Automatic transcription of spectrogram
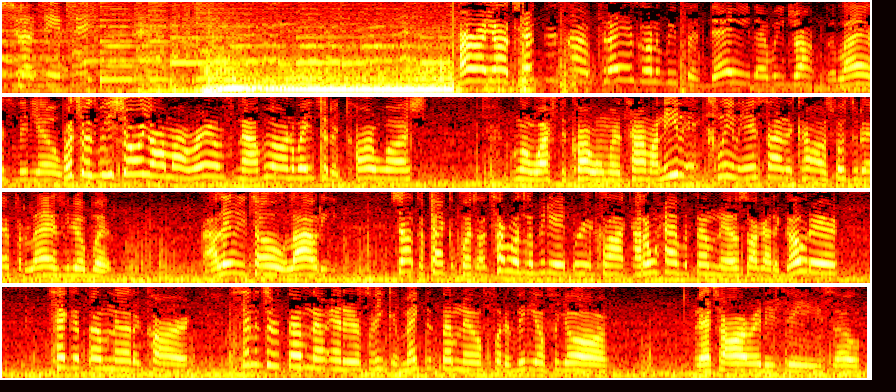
shit up, TNT. All right, y'all, check this out. Today is going to be the day that we dropped the last video, which was me showing y'all my rims. Now, we're on the way to the car wash. We're going to wash the car one more time. I need to clean the inside of the car. I was supposed to do that for the last video, but I literally told Loudy, shout out to Pack a Punch. I told him I was going to be there at 3 o'clock. I don't have a thumbnail, so I got to go there, take a thumbnail of the car, send it to the thumbnail editor so he can make the thumbnail for the video for y'all that y'all already seen. So,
